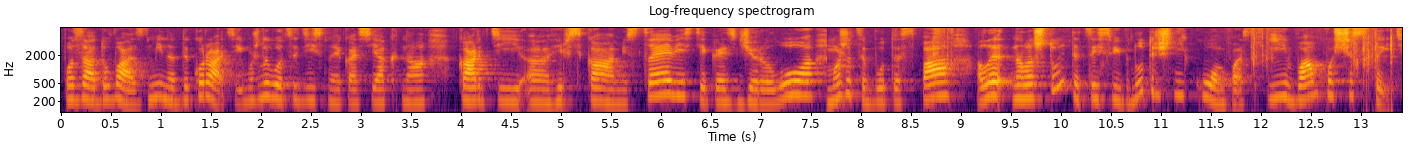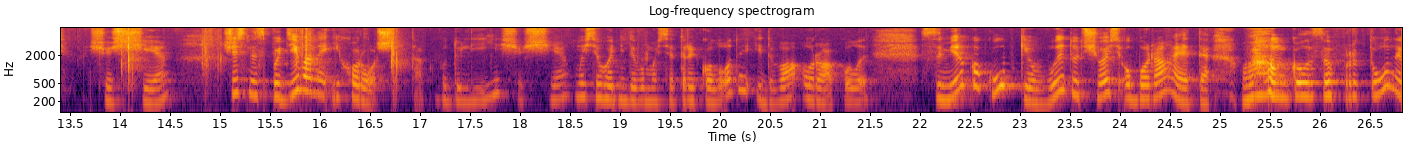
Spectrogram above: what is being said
позаду вас, зміна декорацій. Можливо, це дійсно якась як на карті а, гірська місцевість, якесь джерело, може це бути спа, але налаштуйте цей свій внутрішній компас і вам пощастить. Що ще? Щось несподіване і хороше. Так, водолії, що ще? Ми сьогодні дивимося три колоди і два оракули. Семірка кубків, ви тут щось обираєте. Вам колесо фортуни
